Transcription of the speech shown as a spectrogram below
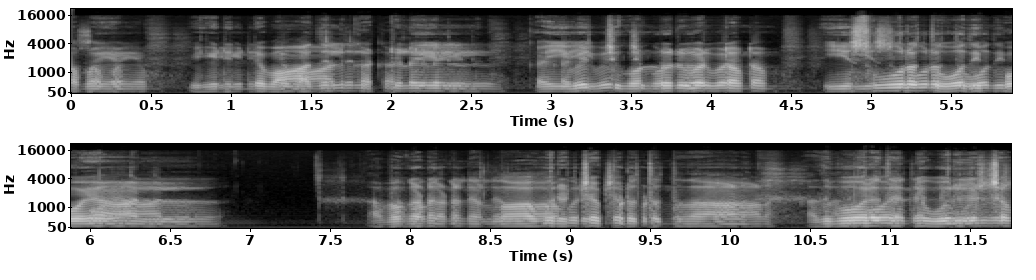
സമയം വീടിന്റെ വാതിൽ കട്ടിളയിൽ കൈവച്ചു കൊണ്ടൊരു വട്ടം ഈ സൂറത്ത് ഓതിപ്പോയാൽ അപകടങ്ങളിൽ എല്ലാവരും രക്ഷപ്പെടുത്തുന്നതാണ്. അതുപോലെ തന്നെ ഒരു ലക്ഷം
